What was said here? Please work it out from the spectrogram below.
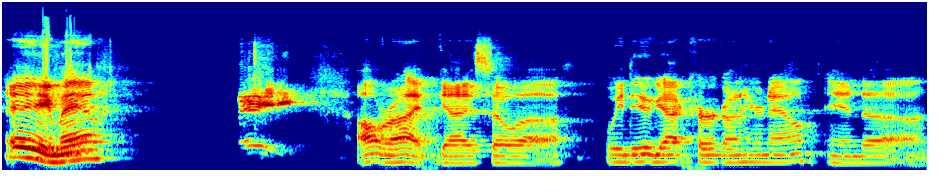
Hey, man. Hey. All right, guys. So uh, we do got Kirk on here now, and uh,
